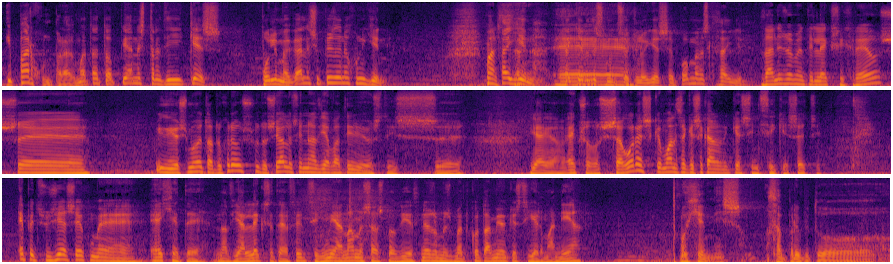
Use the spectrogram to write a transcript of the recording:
Υπάρχουν πράγματα τα οποία είναι στρατηγικές, πολύ μεγάλες, οι οποίες δεν έχουν γίνει. Μάλιστα. Θα γίνουν. Ε... Θα κερδίσουμε τις εκλογές επόμενες και θα γίνουν. Δανείζω με τη λέξη χρέος. Ε, η βιωσιμότητα του χρέους ούτως ή άλλως είναι ένα διαβατήριο στις, ε, για έξοδος στις αγορές και μάλιστα και σε κανονικές συνθήκες. Επί της ουσίας έχετε να διαλέξετε αυτή τη στιγμή ανάμεσα στο Διεθνές Νομισματικό Ταμείο και στη Γερμανία. Όχι εμείς. Θα πρέπει το...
